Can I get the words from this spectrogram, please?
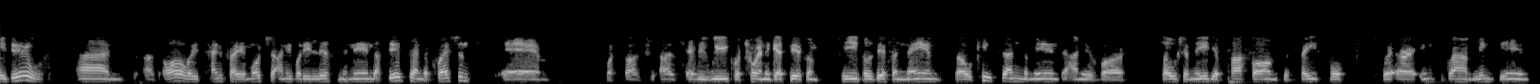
I do, and as always, thanks very much to anybody listening in that did send the questions. Um, as, as every week, we're trying to get different people, different names. So keep sending them in to any of our social media platforms, the Facebook, Twitter, Instagram, LinkedIn.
